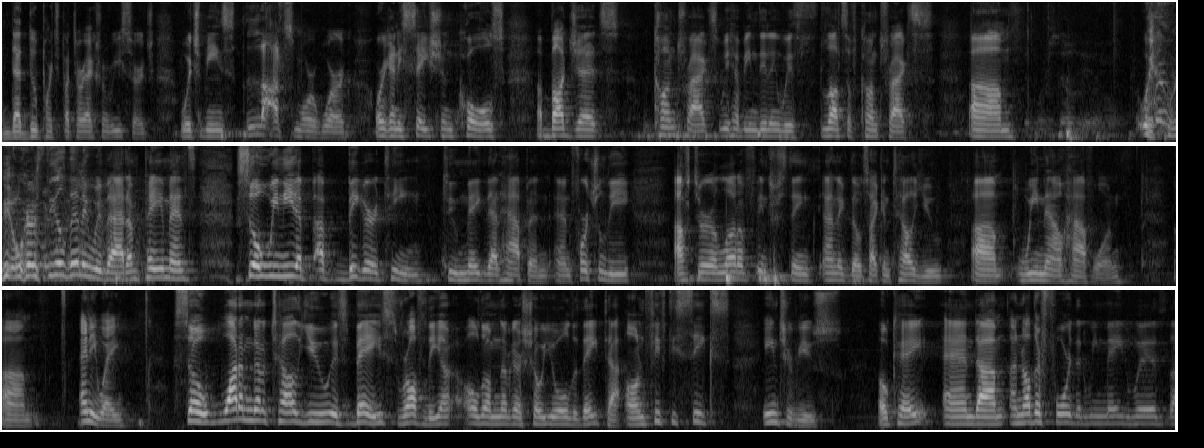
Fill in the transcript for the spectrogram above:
that do participatory action research, which means lots more work, organization, calls, uh, budgets, contracts. We have been dealing with lots of contracts. Um, we, were still dealing with that and payments. So we need a, a, bigger team to make that happen. And fortunately, after a lot of interesting anecdotes, I can tell you, um, we now have one. Um, anyway, so what I'm going to tell you is based roughly, uh, although I'm not going to show you all the data, on 56 interviews. Okay, and um, another four that we made with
